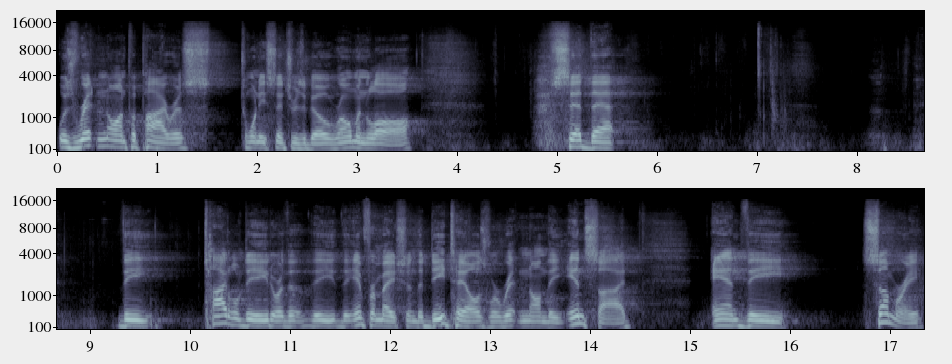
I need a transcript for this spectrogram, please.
was written on papyrus 20 centuries ago. Roman law said that the title deed or the, the, the information, the details were written on the inside, and the summary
